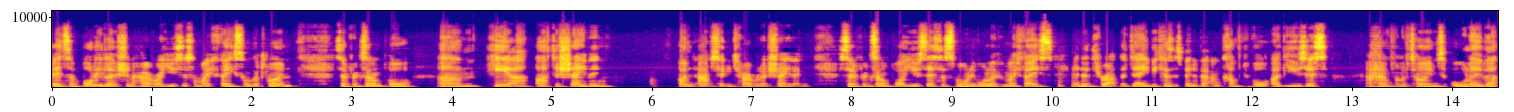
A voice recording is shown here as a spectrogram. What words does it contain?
It's a body lotion, however, I use this on my face all the time. So, for example, um, here, after shaving, I'm absolutely terrible at shaving. So, for example, I use this this morning all over my face, and then throughout the day, because it's been a bit uncomfortable, I've used this a handful of times all over.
